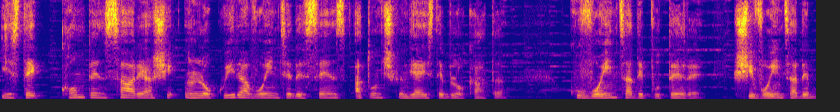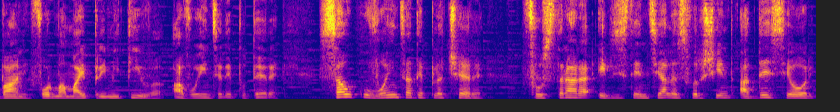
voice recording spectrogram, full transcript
este compensarea și înlocuirea voinței de sens atunci când ea este blocată cu voința de putere și voința de bani, forma mai primitivă a voinței de putere, sau cu voința de plăcere, frustrarea existențială sfârșind adeseori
